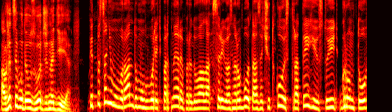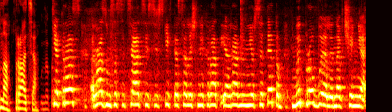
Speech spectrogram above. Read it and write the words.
а вже це буде узгоджена дія. Підписанню меморандуму, говорять партнери, передувала серйозна робота, за чіткою стратегією стоїть ґрунтовна праця. Якраз разом з асоціацією сільських та селищних рад і аграрним університетом ми провели навчання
